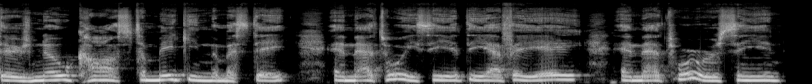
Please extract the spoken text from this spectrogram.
there's no cost to making the mistake. And that's what we see at the FAA, and that's what we're seeing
